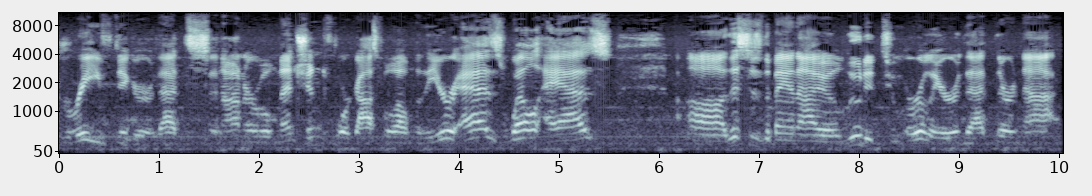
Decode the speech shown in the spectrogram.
Gravedigger. That's an honorable mention for Gospel Album of the Year, as well as uh, this is the band I alluded to earlier that they're not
